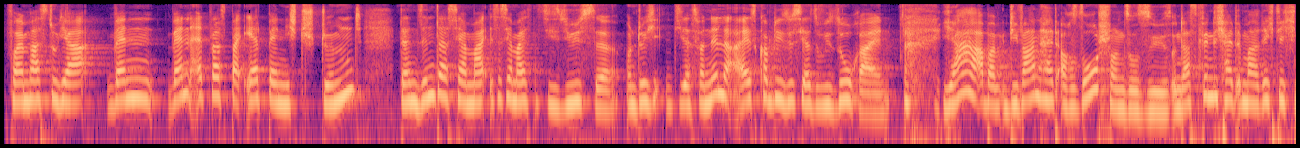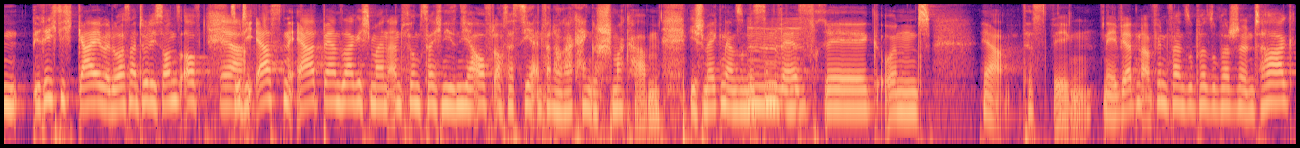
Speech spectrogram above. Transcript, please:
Vor allem hast du ja, wenn, wenn etwas bei Erdbeeren nicht stimmt, dann sind das ja ist es ja meistens die Süße. Und durch das Vanilleeis kommt die Süße ja sowieso rein. Ja, aber die waren halt auch so schon so süß. Und das finde ich halt immer richtig, richtig geil, weil du hast natürlich sonst oft ja. so die ersten Erdbeeren, sage ich mal in Anführungszeichen, die sind ja oft auch, dass die einfach noch gar keinen Geschmack haben. Die schmecken dann so ein bisschen mm. wässrig und ja, deswegen. Nee, wir hatten auf jeden Fall einen super, super schönen Tag.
